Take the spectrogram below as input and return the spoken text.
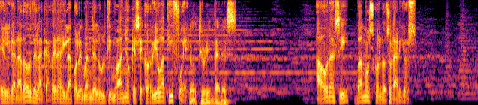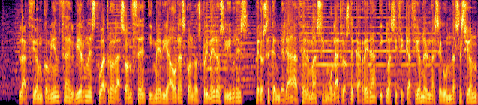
El ganador de la carrera y la poleman del último año que se corrió aquí fue. Valtteri Bottas. Ahora sí, vamos con los horarios. La acción comienza el viernes 4 a las 11 y media horas con los primeros libres, pero se tenderá a hacer más simulacros de carrera y clasificación en la segunda sesión,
